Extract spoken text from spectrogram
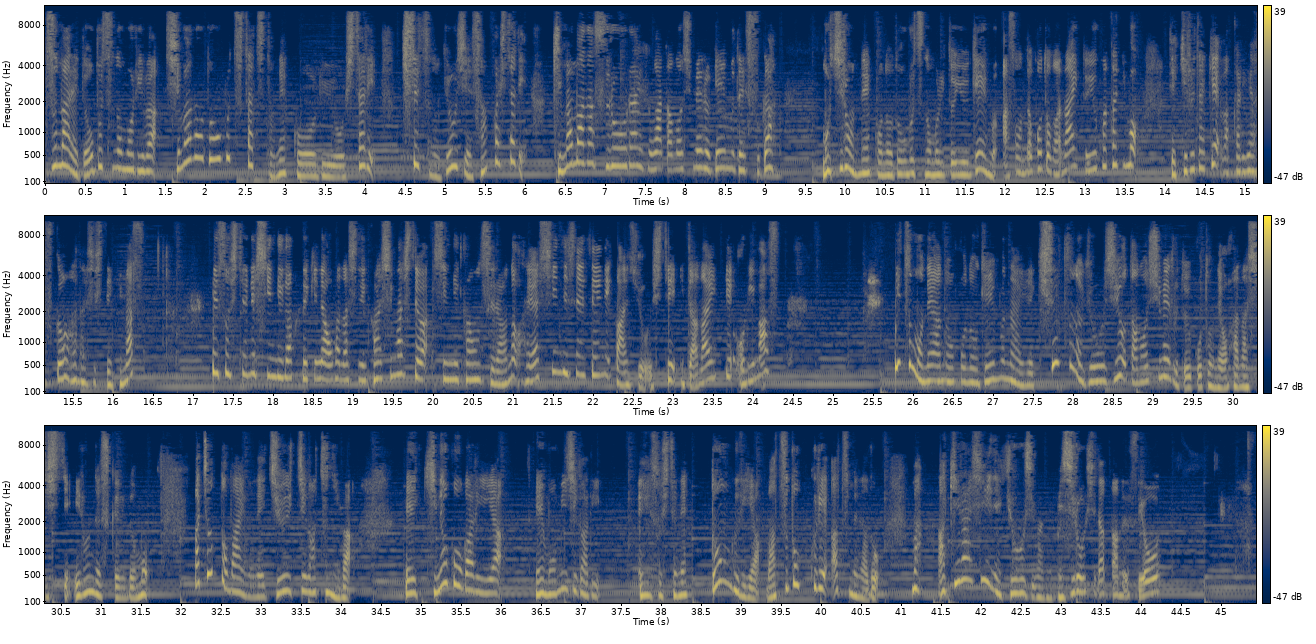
集まれ動物の森は島の動物たちとね、交流をしたり、季節の行事へ参加したり、気ままなスローライフが楽しめるゲームですが、もちろんね、この動物の森というゲーム遊んだことがないという方にも、できるだけわかりやすくお話ししていきます。でそしてね、心理学的なお話に関しましては、心理カウンセラーの林真二先生に監修をしていただいております。いつもね、あの、このゲーム内で季節の行事を楽しめるということをね、お話ししているんですけれども、まあ、ちょっと前のね、11月には、えー、キノコ狩りや、えー、もみじ狩り、えー、そしてね、どんぐりや松ぼっくり集めなど、まあ秋らしいね、行事がね、目白押しだったんですよ。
